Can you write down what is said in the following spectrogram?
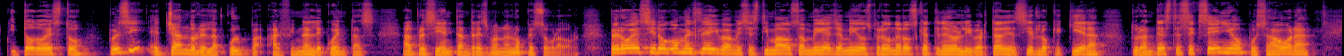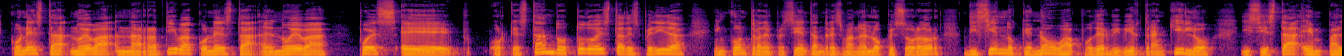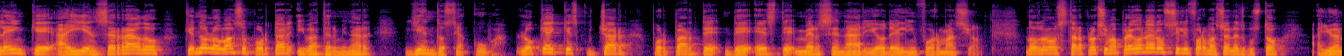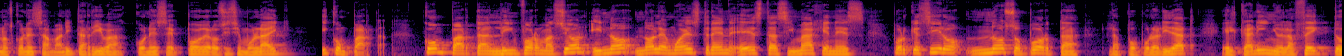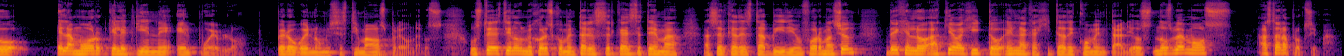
Y todo esto, pues sí, echándole la culpa al final de cuentas al presidente Andrés Manuel López Obrador. Pero es Ciro Gómez Leiva, mis estimados amigas y amigos pregoneros, que ha tenido libertad de decir lo que quiera durante este sexenio, pues ahora con esta nueva narrativa, con esta eh, nueva, pues, eh, orquestando toda esta despedida en contra del presidente Andrés Manuel López Obrador, diciendo que no va a poder vivir tranquilo y si está en Palenque ahí encerrado, que no lo va a soportar y va a terminar yéndose a Cuba. Lo que hay que escuchar por parte de este mercenario de la información. Nos vemos hasta la próxima, pregoneros. Si la información les gustó, ayúdanos con esa manita arriba, con ese poderosísimo like y compartan compartan la información y no, no le muestren estas imágenes porque Ciro no soporta la popularidad, el cariño, el afecto, el amor que le tiene el pueblo. Pero bueno, mis estimados pregoneros, ustedes tienen los mejores comentarios acerca de este tema, acerca de esta información, déjenlo aquí abajito en la cajita de comentarios. Nos vemos, hasta la próxima.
